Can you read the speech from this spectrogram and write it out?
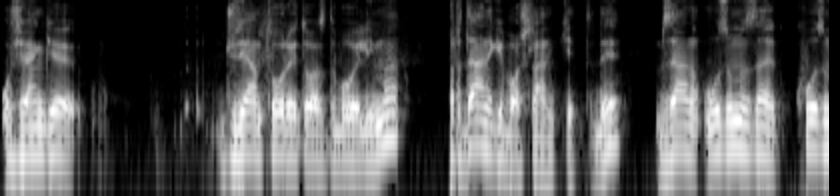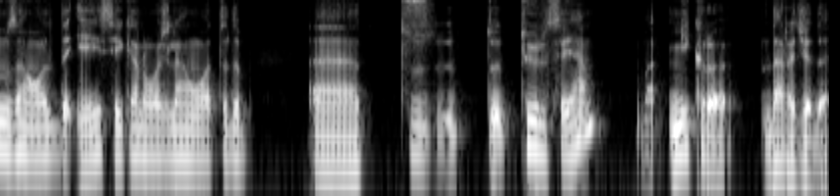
o'shanga juda yam to'g'ri aytyapsiz deb o'ylayman birdaniga boshlanib ketdida. Bizani o'zimizni ko'zimizni oldida e sekin rivojlanyapti deb tuyulsa ham mikro darajada.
